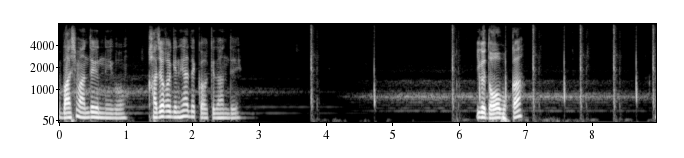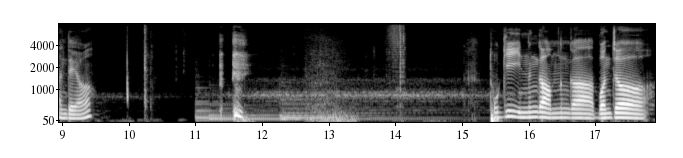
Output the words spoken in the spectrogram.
마시면 안 되겠네, 이거. 가져가긴 해야 될 것 같기도 한데. 이거 넣어볼까? 안 돼요. 독이 있는가 없는가 먼저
